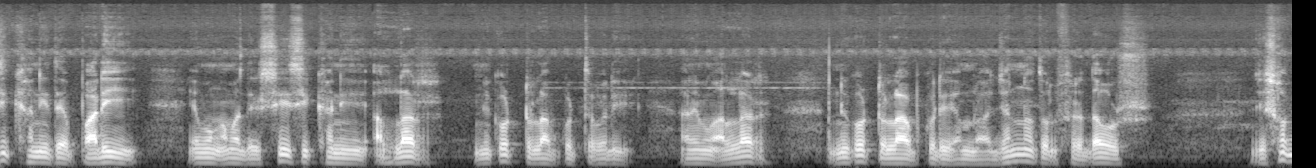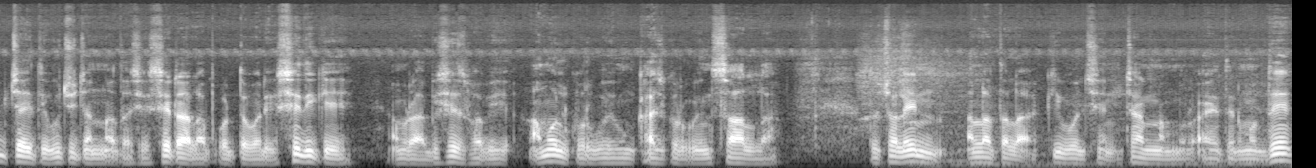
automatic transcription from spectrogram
শিক্ষা নিতে পারি এবং আমাদের সেই শিক্ষা নিয়ে আল্লাহর নিকট্য লাভ করতে পারি আর এবং আল্লাহর নিকট্য লাভ করে আমরা জান্নাতুল ফেরদাউস, যে সবচাইতে উঁচু জান্নাত আছে, সেটা লাভ করতে পারি। সেদিকে আমরা বিশেষভাবে আমল করব এবং কাজ করব ইনশাআল্লাহ। তো চলেন আল্লাহ তালা কি বলছেন চার নম্বর আয়াতের মধ্যে?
